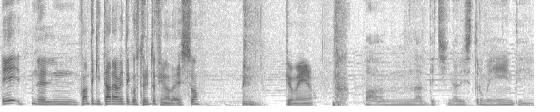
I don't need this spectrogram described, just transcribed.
E nel- quante chitarre avete costruito fino adesso? Più o meno. Ma una decina di strumenti,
